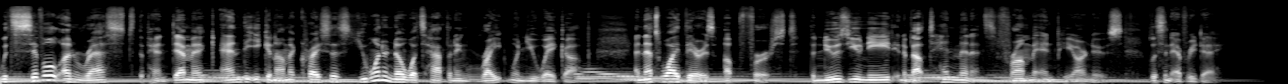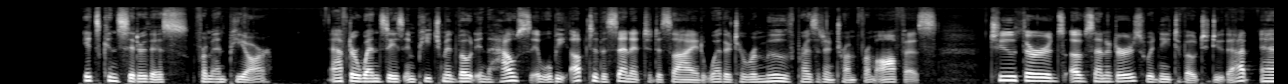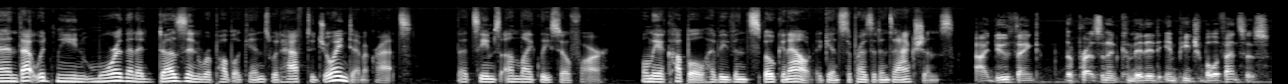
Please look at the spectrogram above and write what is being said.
With civil unrest, the pandemic, and the economic crisis, you want to know what's happening right when you wake up. And that's why there is Up First, the news you need in about 10 minutes from NPR News. Listen every day. It's Consider This from NPR. After Wednesday's impeachment vote in the House, it will be up to the Senate to decide whether to remove President Trump from office. Two thirds of senators would need to vote to do that, and that would mean more than a dozen Republicans would have to join Democrats. That seems unlikely so far. Only a couple have even spoken out against the president's actions. I do think the president committed impeachable offenses,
